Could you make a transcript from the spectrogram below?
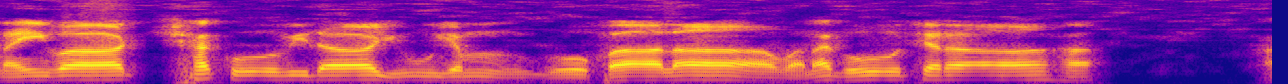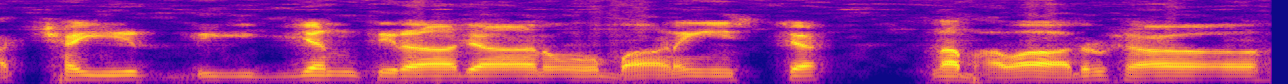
नैवाक्षकोविदा यूयम् गोपाला वनगोचराः अक्षैर्दीव्यन्ति राजानो बाणैश्च न भवादृशाः।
